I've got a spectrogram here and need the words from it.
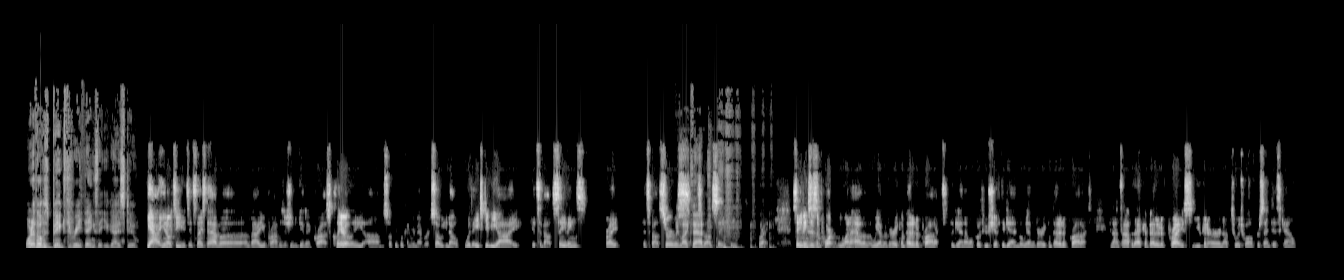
What are those big three things that you guys do? Yeah, you know, it's it's, it's nice to have a, a value proposition to get across clearly, um, so people can remember it. So, you know, with HDVI, it's about savings, right? It's about service. We like that. It's about safety, right? Savings is important. We want to have a, we have a very competitive product. Again, I won't go through shift again, but we have a very competitive product, and on top of that competitive price, you can earn up to a 12% discount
